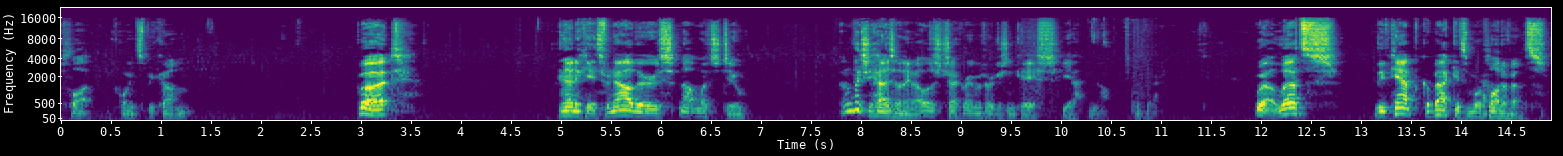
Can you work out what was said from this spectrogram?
plot points become. But, in any case, for now, there's not much to do. I don't think she has anything. I'll just check her inventory just in case. Yeah, no. Okay. Well, let's leave camp, go back, get some more plot events.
